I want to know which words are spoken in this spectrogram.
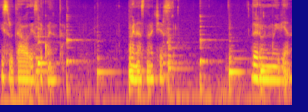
disfrutado de este cuento. Buenas noches. Duerme muy bien.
